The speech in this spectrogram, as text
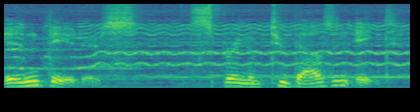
In theaters, spring of 2008.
